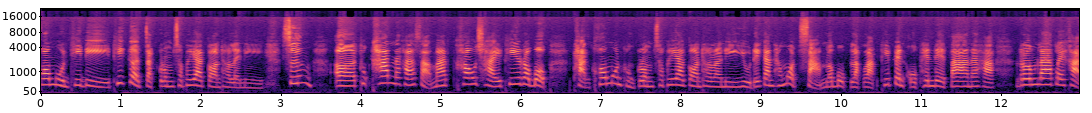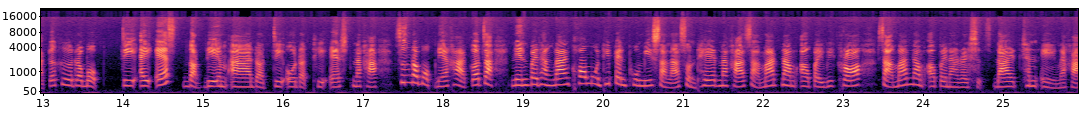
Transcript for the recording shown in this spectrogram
ข้อมูลที่ดีที่เกิดจากกรมทรัพยากรธรณี ซึ่งทุกท่านนะคะสามารถเข้าใช้ที่ระบบฐานข้อมูลของกรมทรัพยากรธรณี อยู่ด้วยกันทั้งหมด 3 ระบบหลัก ๆ ที่เป็น Open Data นะคะ เริ่มแรกเลยค่ะ ก็คือระบบ gis.dmr.go.th นะคะ ซึ่งระบบเนี้ยค่ะ ก็จะเน้นไปทางด้านข้อมูลที่เป็นภูมิสารสนเทศนะคะ สามารถนำเอาไปวิเคราะห์ สามารถนำเอาไป analysis ได้ชั้นเองนะคะ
